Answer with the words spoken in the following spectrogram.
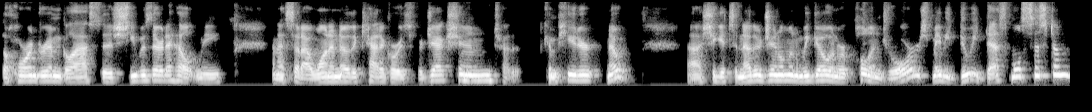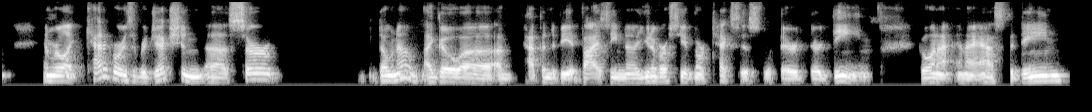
the horn rim glasses. She was there to help me. And I said, I want to know the categories of rejection. Try to computer. Nope. Uh, she gets another gentleman. We go and we're pulling drawers, maybe Dewey Decimal System, and we're like categories of rejection, uh, sir. Don't know. I go. Uh, I happen to be advising uh, University of North Texas with their their dean. Go and I and I asked the dean,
